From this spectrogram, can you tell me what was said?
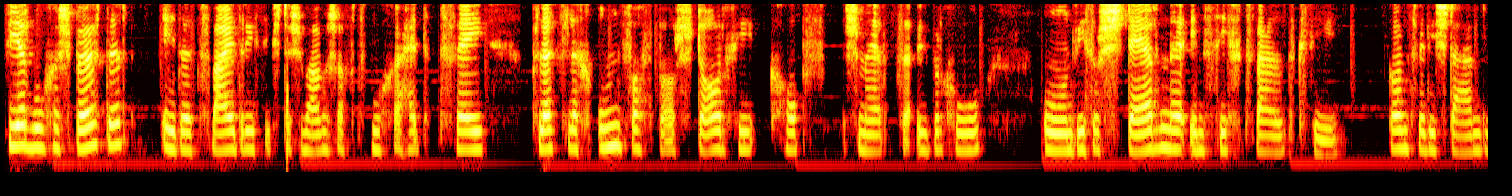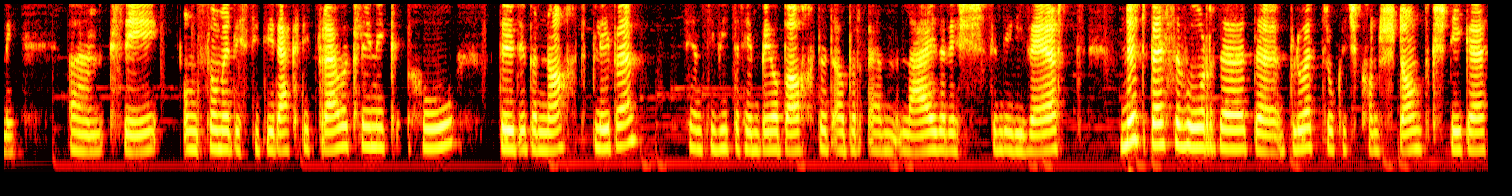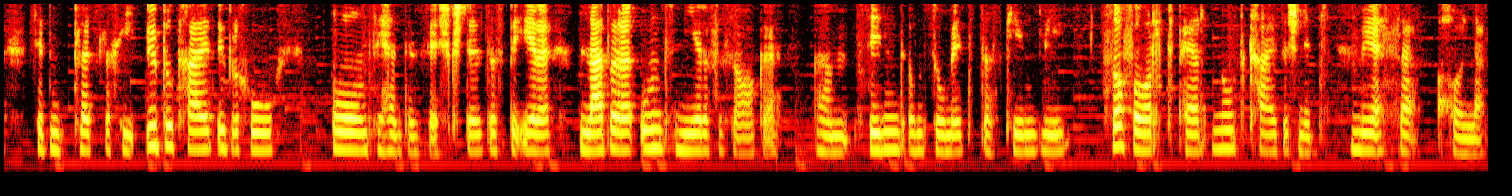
Vier Wochen später, in der 32. Schwangerschaftswoche, hat die Faye plötzlich unfassbar starke Kopfschmerzen bekommen und wie so Sterne im Sichtfeld gesehen. Ganz viele Sternchen ähm, gesehen. Und somit ist sie direkt in die Frauenklinik gekommen, dort über Nacht geblieben. Sie haben sie weiterhin beobachtet, aber ähm, leider ist, sind ihre Werte nicht besser geworden. Der Blutdruck ist konstant gestiegen. Sie hat eine plötzliche Übelkeit bekommen. Und sie haben dann festgestellt, dass bei ihr Leber- und Nierenversagen ähm, sind und somit das Kind sofort per Notkaiserschnitt müssen holen.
